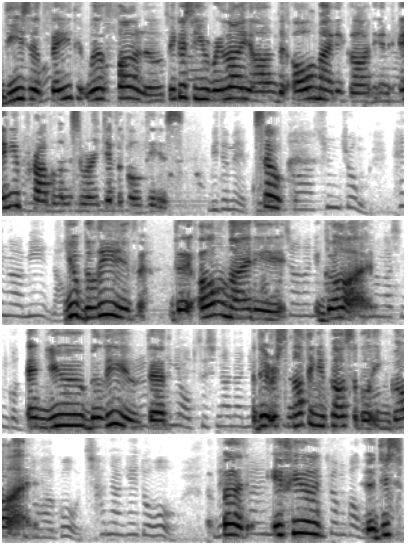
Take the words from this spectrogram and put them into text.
deeds of faith will follow because you rely on the Almighty God in any problems or difficulties. So, you believe the Almighty God, and you believe that there is nothing impossible in God. But if you uh, dis-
